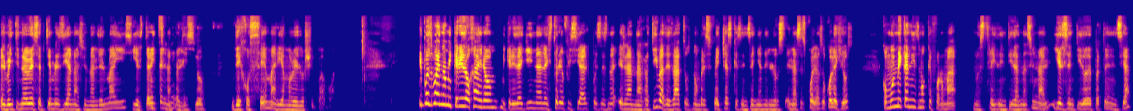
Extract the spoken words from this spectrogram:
El 29 de septiembre es Día Nacional del Maíz y el 30 el natalicio de José María Morelos Chihuahua. Y pues bueno, mi querido Jairo, mi querida Gina, la historia oficial pues es la narrativa de datos, nombres, fechas que se enseñan en, los, en las escuelas o colegios como un mecanismo que forma nuestra identidad nacional y el sentido de pertenencia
